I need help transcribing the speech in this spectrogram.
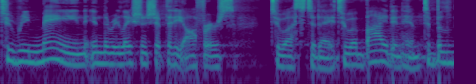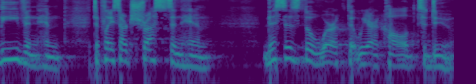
to remain in the relationship that he offers to us today, to abide in Him, to believe in Him, to place our trust in Him. This is the work that we are called to do.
